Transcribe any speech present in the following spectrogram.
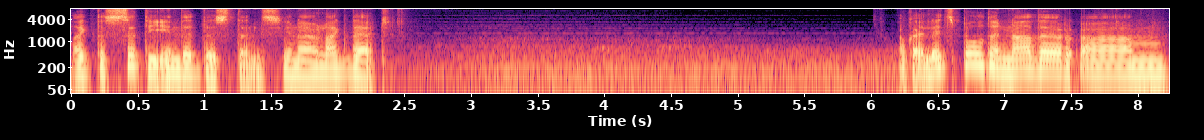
Like the city in the distance, you know, like that. Okay, let's build another... Um,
